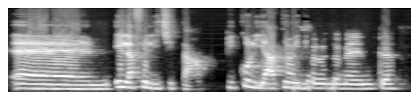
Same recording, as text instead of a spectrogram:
eh, e la felicità. Piccoli attimi Assolutamente. di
